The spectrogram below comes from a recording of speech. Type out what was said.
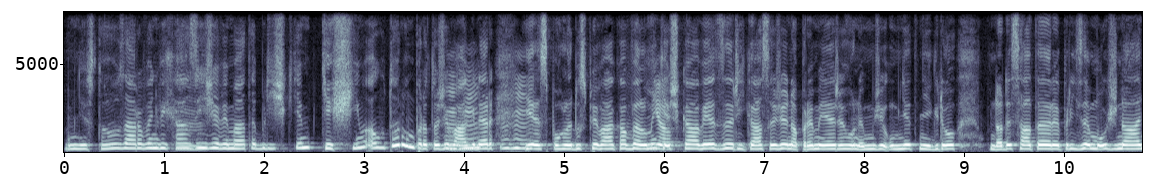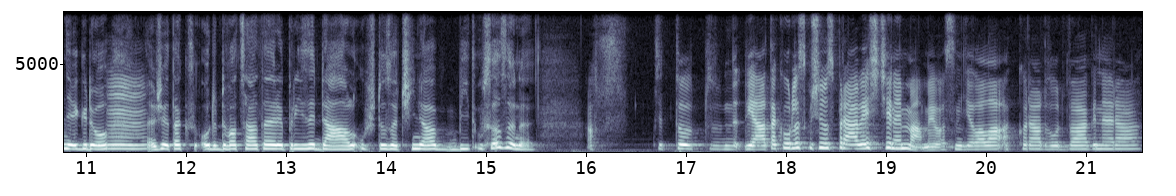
Mně z toho zároveň vychází, hmm. že vy máte blíž k těm těžším autorům, protože hmm. Wagner hmm. je z pohledu zpěváka velmi jo. těžká věc. Říká se, že na premiéře ho nemůže umět nikdo, na desáté repríze možná někdo, hmm. že tak od dvacáté reprízy dál už to začíná být usazené. A to, to, já takovouhle zkušenost právě ještě nemám. Jo. Já jsem dělala akorát od Wagnera,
